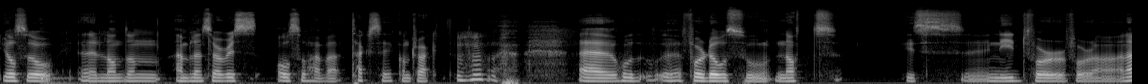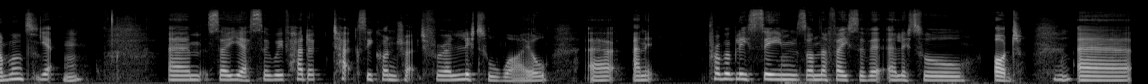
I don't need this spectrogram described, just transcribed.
you also uh, London Ambulance Service also have a taxi contract hmm uh, who, for those who not is in need for for an ambulance. Yeah. Mm. Um, so yes, so we've had a taxi contract for a little while, uh, and it probably seems on the face of it a little odd. Mm. Uh,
